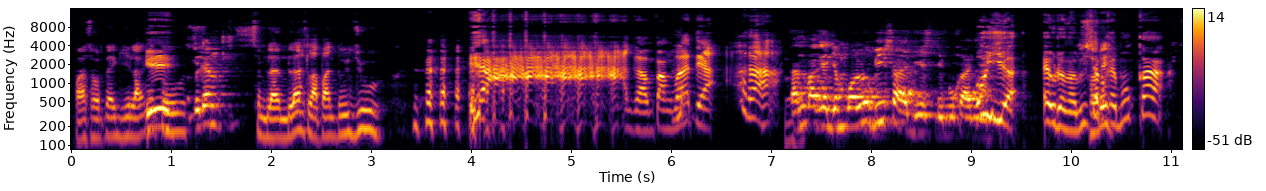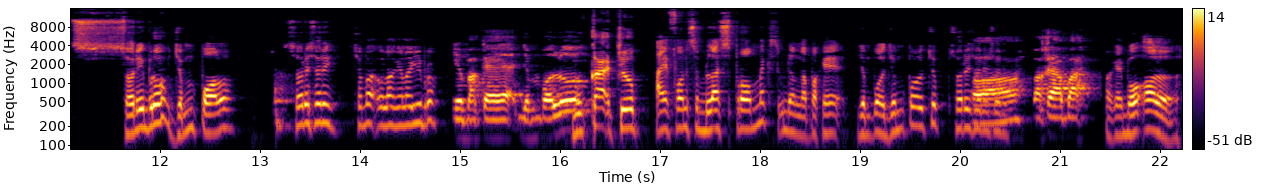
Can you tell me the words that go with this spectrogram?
passwordnya Gilang Ih. itu Tapi kan 1987 Gampang banget ya. kan pakai jempol lu bisa Ajas dibukanya. Oh iya. Eh udah nggak bisa Sorry. pakai muka. sorry bro jempol sorry sorry coba ulangi lagi bro Ya pakai jempol lu. Muka cup. iPhone 11 Pro Max udah nggak pakai jempol jempol cup sorry sorry sorry Oh, pakai apa? pakai bool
